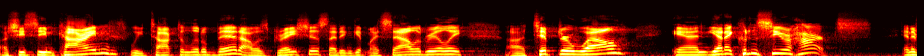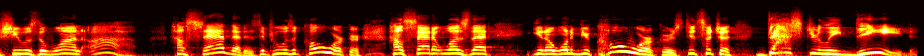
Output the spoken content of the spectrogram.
Uh, she seemed kind. We talked a little bit. I was gracious. I didn't get my salad really. Uh, tipped her well, and yet I couldn't see her heart. And if she was the one, ah, how sad that is. If it was a coworker, how sad it was that, you know, one of your coworkers did such a dastardly deed.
